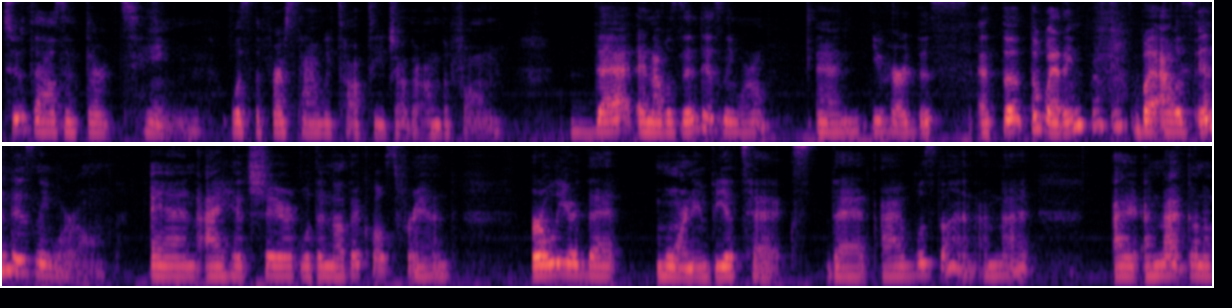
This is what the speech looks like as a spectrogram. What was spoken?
2013 was the first time we talked to each other on the phone. That, and I was in Disney World, and you heard this at the, the wedding, but I was in Disney World, and I had shared with another close friend earlier that morning via text that I was done. I'm not I I'm not going to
